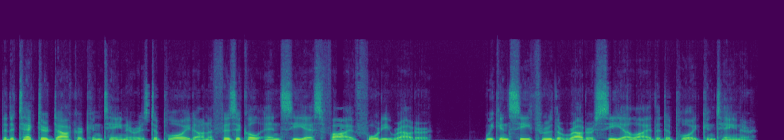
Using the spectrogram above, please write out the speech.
The detector Docker container is deployed on a physical NCS 540 router. We can see through the router CLI the deployed container.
